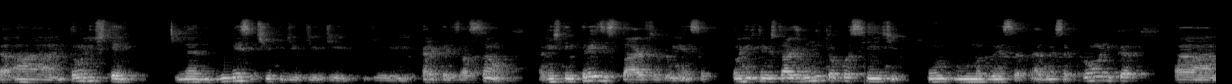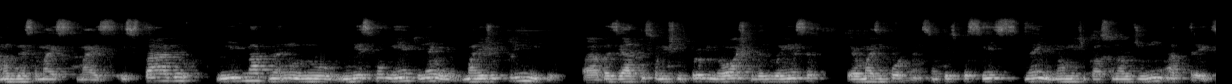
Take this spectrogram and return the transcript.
Ah, então, a gente tem né, nesse tipo de, de, caracterização, a gente tem três estágios da doença. Então, a gente tem o estágio 1, que o paciente com uma doença, a doença crônica, uma doença mais, mais estável, e na, no, no, nesse momento, né, o manejo clínico, baseado principalmente no prognóstico da doença, é o mais importante. São aqueles pacientes, né, normalmente classificacional de 1 a 3.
